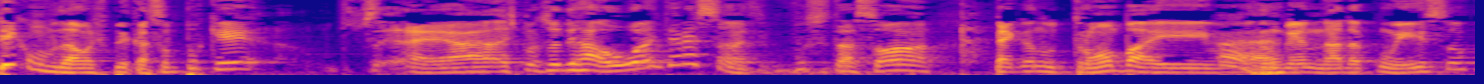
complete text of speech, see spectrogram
tem como dar uma explicação? Porque é, a explicação de Raul é interessante. Você está só pegando tromba e não ganhando nada com isso.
